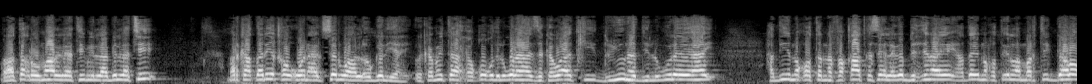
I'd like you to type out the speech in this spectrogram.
walaa taqrabu maal yatiim ila bilati marka dariiqa wanaagsan waa la ogol yahay way ka mid tahay xuquuqdii lagu lahaa zakawaadkii duyuun haddii lagu leeyahay haddii noqoto nafaqaadka sida laga bixinayay hadday noqoto in la marti galo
